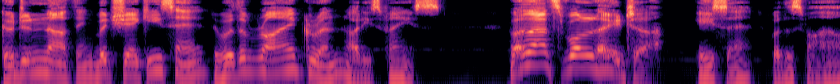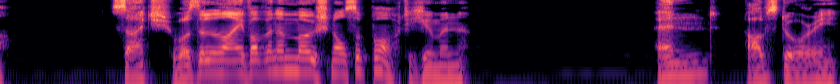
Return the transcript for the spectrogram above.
could do nothing but shake his head with a wry grin on his face. But that's for later, he said with a smile. Such was the life of an emotional support human. End of story.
